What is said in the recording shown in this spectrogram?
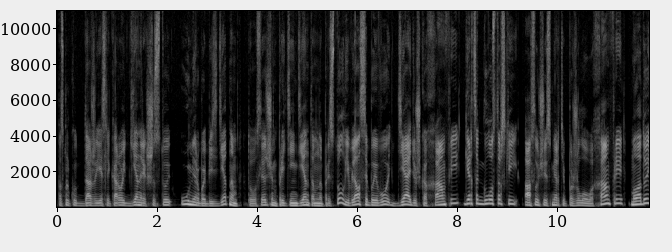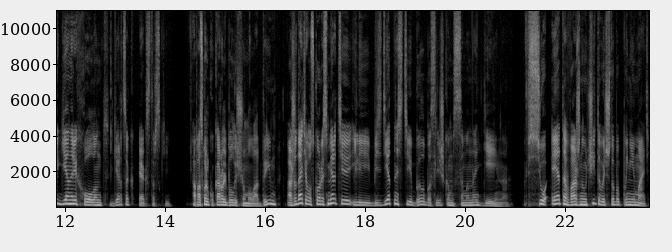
поскольку даже если король Генрих VI умер бы бездетным, то следующим претендентом на престол являлся бы его дядюшка Хамфри, герцог Глостерский, а в случае смерти пожилого Хамфри – молодой Генрих Холланд, герцог Экстерский. А поскольку король был еще молодым, ожидать его скорой смерти или бездетности было бы слишком самонадеянно. Все это важно учитывать, чтобы понимать.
